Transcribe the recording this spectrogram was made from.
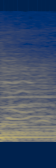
shine.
